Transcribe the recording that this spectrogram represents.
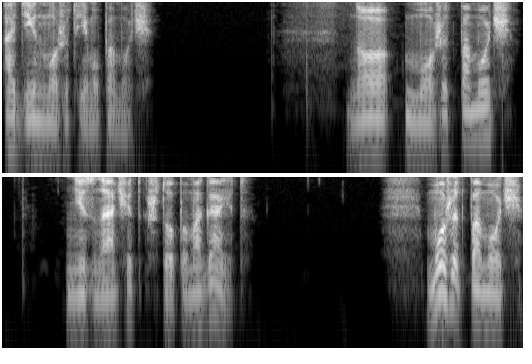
один может ему помочь. Но может помочь не значит, что помогает. Может помочь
